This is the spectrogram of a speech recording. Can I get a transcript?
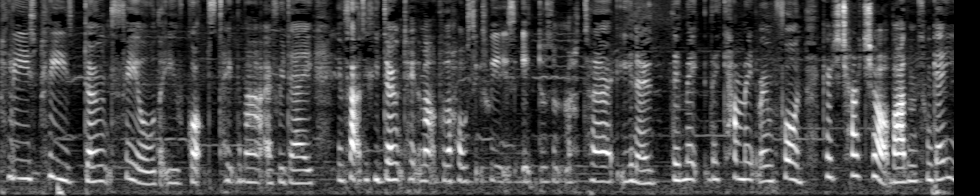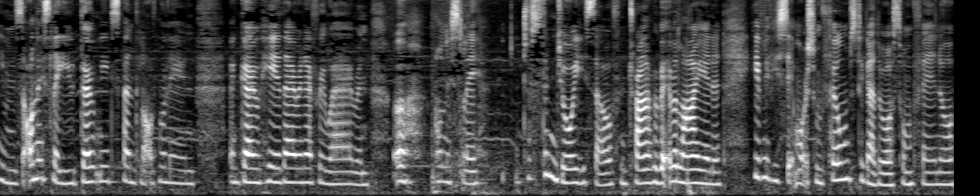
please, please don't feel that you've got to take them out every day. In fact, if you don't take them out for the whole six weeks, it doesn't matter. You know, they make they can make their own fun. Go to charity shop, buy them some games. Honestly, you don't need to spend a lot of money and, and go here, there and everywhere. And uh, honestly, just enjoy yourself and try and have a bit of a lie-in and even if you sit and watch some films together or something or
